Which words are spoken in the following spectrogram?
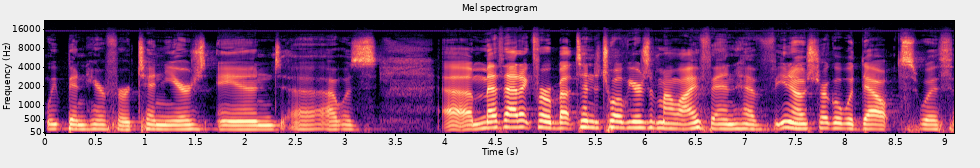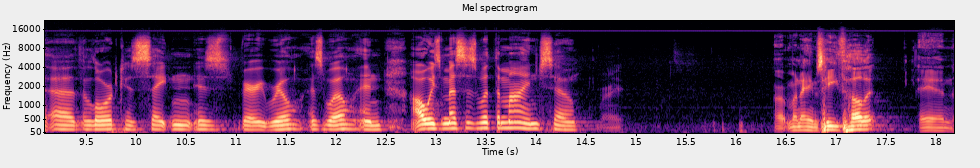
we've been here for 10 years, and uh, I was a meth addict for about 10 to 12 years of my life and have, you know, struggled with doubts with uh, the Lord because Satan is very real as well and always messes with the mind, so. Right. All right, my name's Heath Hullett, and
